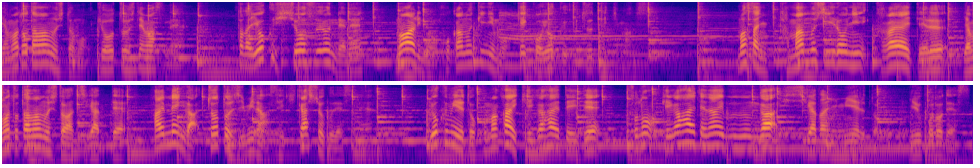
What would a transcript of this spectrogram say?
ヤマトタマムシとも共通してますね。ただよく飛翔するんでね周りの他の木にも結構よく映ってきます。まさにタマムシ色に輝いているヤマトタマムシとは違って背面がちょっと地味な赤褐色ですね。よく見ると細かい毛が生えていてその毛が生えてない部分がひし形に見えるということです。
